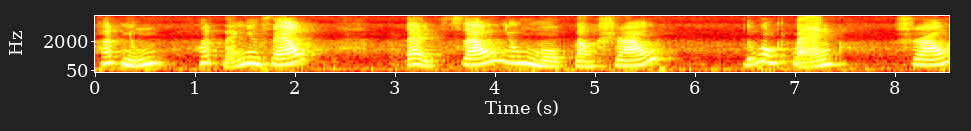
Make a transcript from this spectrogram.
hết những hết bảng nhân 6. Đây, 6 nhân 1 bằng 6. Đúng không các bạn? 6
